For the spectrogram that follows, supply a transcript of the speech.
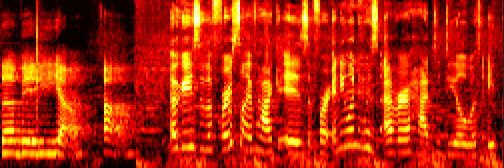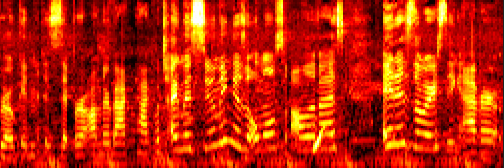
the video. Oh. Okay, so the first life hack is for anyone who's ever had to deal with a broken zipper on their backpack, which I'm assuming is almost all of us. It is the worst thing ever,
